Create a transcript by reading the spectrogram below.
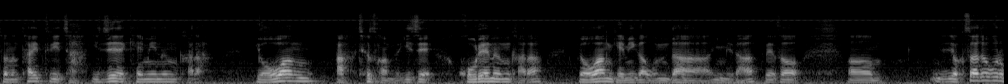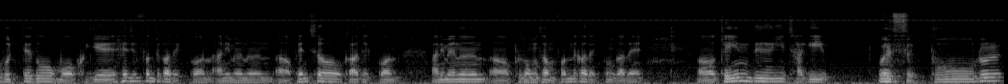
저는 타이틀이 자 이제 개미는 가라 여왕 아 죄송합니다 이제 고래는 가라 여왕 개미가 온다입니다. 그래서 어, 역사적으로 볼 때도 뭐 그게 헤지 펀드가 됐건 아니면은 어, 벤처가 됐건 아니면은 어, 부동산 펀드가 됐건 간에 어, 개인들이 자기 웰스 부를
